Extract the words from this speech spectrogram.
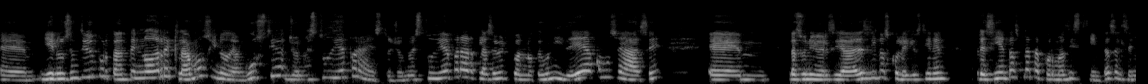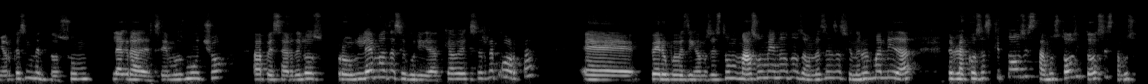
Eh, y en un sentido importante, no de reclamo, sino de angustia. Yo no estudié para esto, yo no estudié para dar clase virtual, no tengo ni idea cómo se hace. Eh, las universidades y los colegios tienen 300 plataformas distintas. El señor que se inventó Zoom, le agradecemos mucho a pesar de los problemas de seguridad que a veces reporta, eh, pero pues digamos, esto más o menos nos da una sensación de normalidad, pero la cosa es que todos estamos, todos y todos estamos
